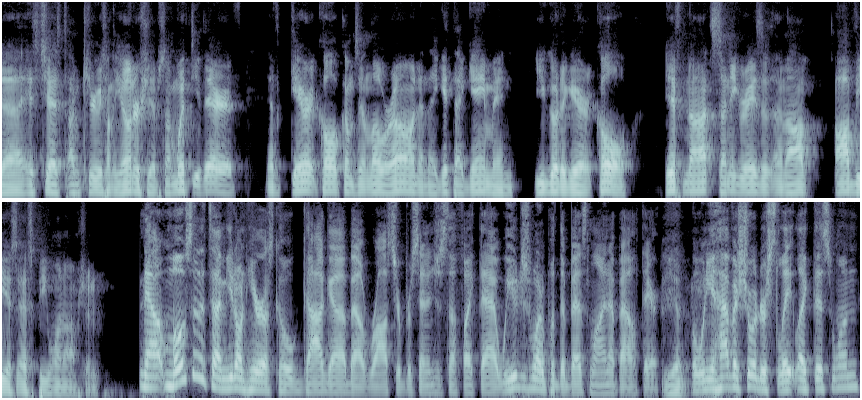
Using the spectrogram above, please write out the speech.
uh, it's just I'm curious on the ownership. So I'm with you there. If if Gerrit Cole comes in lower owned and they get that game in, you go to Gerrit Cole. If not, Sonny Gray's is an ob- obvious SP one option. Now, most of the time, you don't hear us go gaga about roster percentage and stuff like that. We just want to put the best lineup out there. Yep. But when you have a shorter slate like this one,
